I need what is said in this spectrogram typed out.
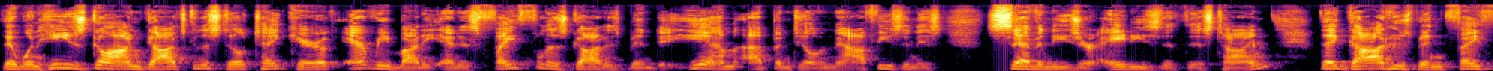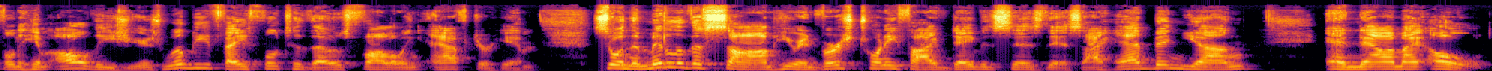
that when he's gone, God's going to still take care of everybody. And as faithful as God has been to him up until now, if he's in his 70s or 80s at this time, that God, who's been faithful to him all these years, will be faithful to those following after him. So in the middle of the psalm, here in verse 25, David says this I have been young and now am I old.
